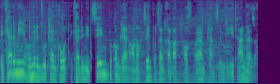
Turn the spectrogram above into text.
academy und mit dem Gutscheincode Academy10 bekommt ihr dann auch noch 10% Rabatt auf euren Platz im digitalen Hörsaal.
